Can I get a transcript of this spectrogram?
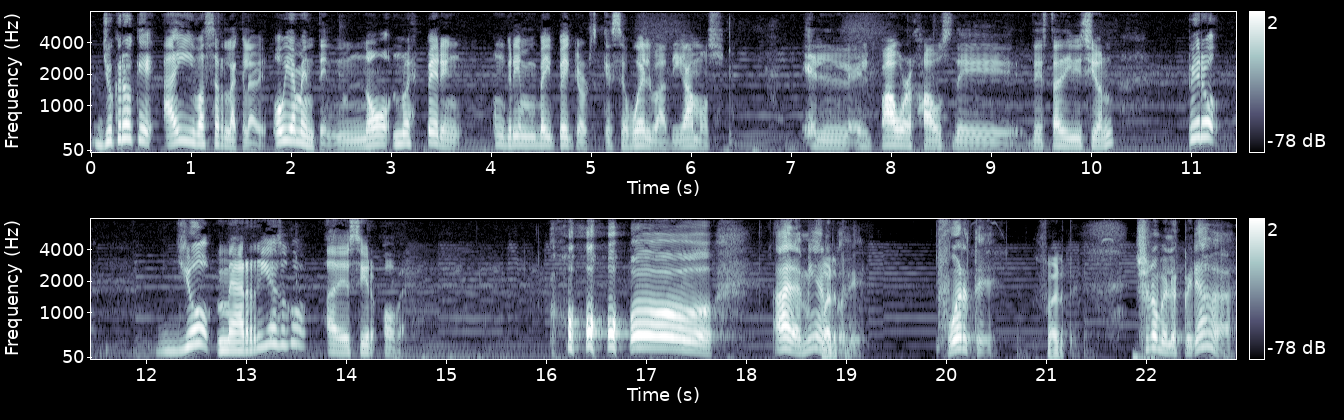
Yo creo que ahí va a ser la clave. Obviamente, no, no esperen un Green Bay Packers que se vuelva, digamos, el, powerhouse de, esta división, pero yo me arriesgo a decir over. Ah, la miércoles. Fuerte. Fuerte. Yo no me lo esperaba.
